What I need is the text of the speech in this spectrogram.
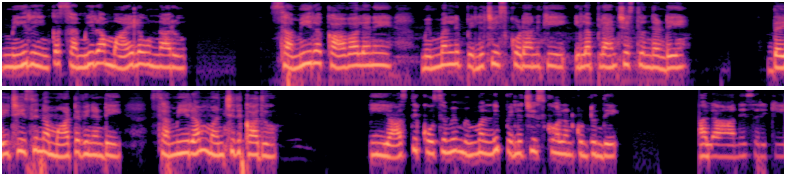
మీరు ఇంకా సమీర మాయలో ఉన్నారు. సమీర కావాలనే మిమ్మల్ని పెళ్ళి చేసుకోవడానికి ఇలా ప్లాన్ చేస్తుందండి. దయచేసి నా మాట వినండి. సమీర మంచిది కాదు. ఈ ఆస్తి కోసమే మిమ్మల్ని పెళ్ళి చేసుకోవాలనుకుంటుంది. అలా అనేసరికి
